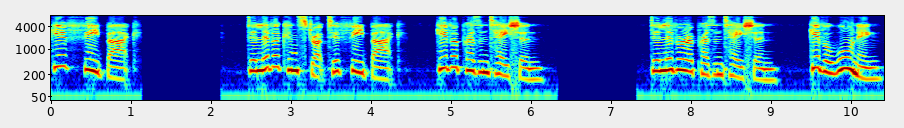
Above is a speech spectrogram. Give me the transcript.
Give feedback. Deliver constructive feedback. Give a presentation. Deliver a presentation. Give a warning.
